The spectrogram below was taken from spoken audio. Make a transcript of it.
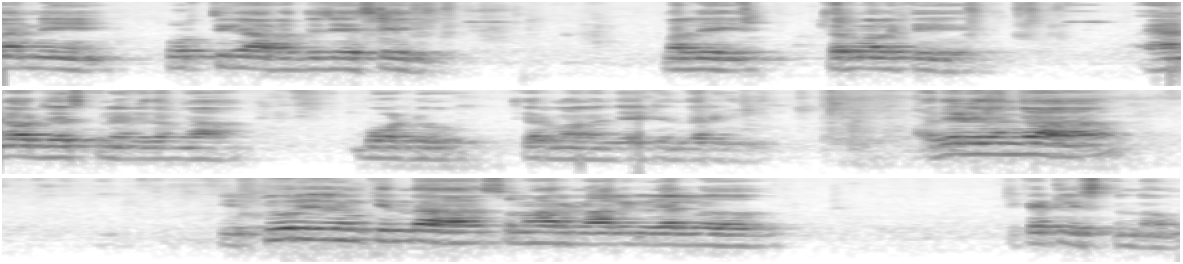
దాన్ని పూర్తిగా రద్దు చేసి మళ్ళీ తిరుమలకి హ్యాండ్ ఓవర్ చేసుకునే విధంగా బోర్డు తీర్మానం చేయడం జరిగింది. అదేవిధంగా ఈ టూరిజం కింద సుమారు నాలుగు వేలు టికెట్లు ఇస్తున్నాము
